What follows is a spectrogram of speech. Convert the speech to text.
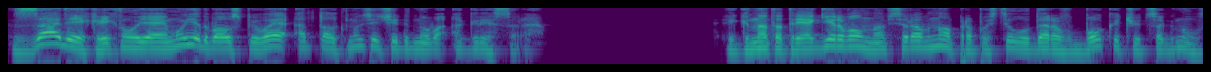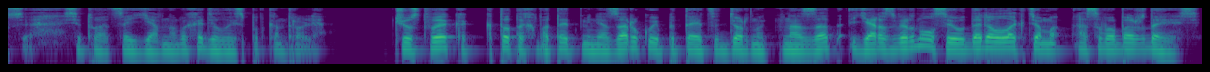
«Сзади!» — крикнул я ему, едва успевая оттолкнуть очередного агрессора. Игнат отреагировал, но все равно пропустил удар в бок и чуть согнулся. Ситуация явно выходила из-под контроля. Чувствуя, как кто-то хватает меня за руку и пытается дернуть назад, я развернулся и ударил локтем, освобождаясь.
